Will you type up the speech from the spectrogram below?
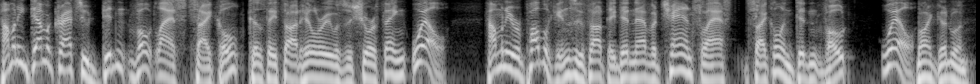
How many Democrats who didn't vote last cycle because they thought Hillary was a sure thing will? How many Republicans who thought they didn't have a chance last cycle and didn't vote will? Boy, good one.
